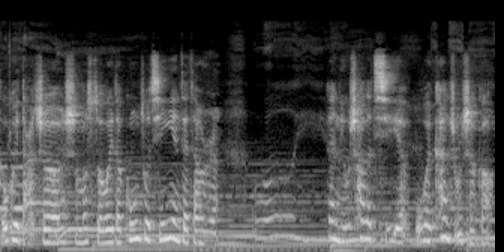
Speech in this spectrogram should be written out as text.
都会打着什么所谓的工作经验在招人，但牛超的企业不会看重这个，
